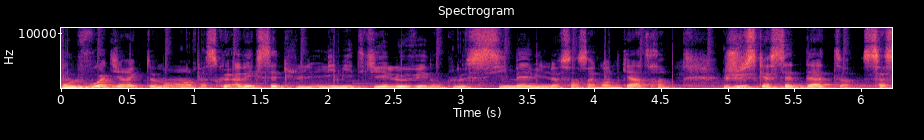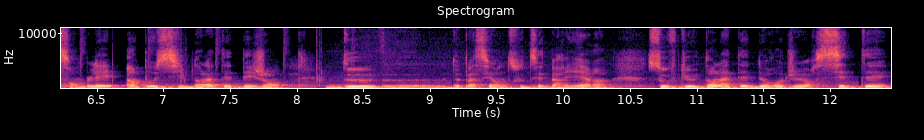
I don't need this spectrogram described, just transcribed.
on, le voit directement, hein, parce qu'avec cette limite qui est levée, donc le 6 mai 1954, jusqu'à cette date, ça semblait impossible dans la tête des gens de, euh, de passer en dessous de cette barrière, sauf que dans la tête de Roger, c'était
